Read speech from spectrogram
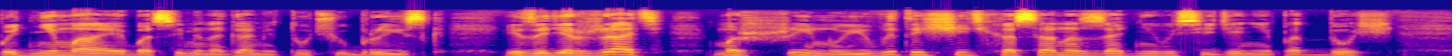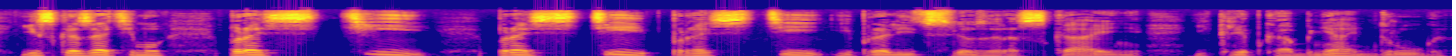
поднимая босыми ногами тучу брызг, и задержать машину, и вытащить Хасана с заднего сиденья под дождь, и сказать ему «Прости, прости, прости» и пролить слезы раскаяния, и крепко обнять друга.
